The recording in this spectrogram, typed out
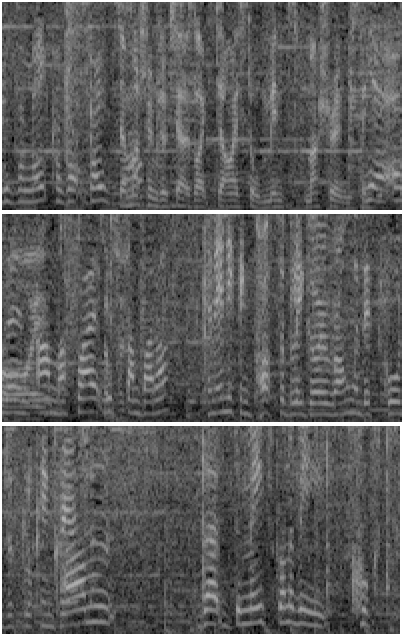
with the meat because it goes So well. mushroom duxelle is like diced or minced mushrooms that Yeah, you and then um, I fry it with some butter. Can anything possibly go wrong with this gorgeous looking creation? Um, that the meat's gonna be cooked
